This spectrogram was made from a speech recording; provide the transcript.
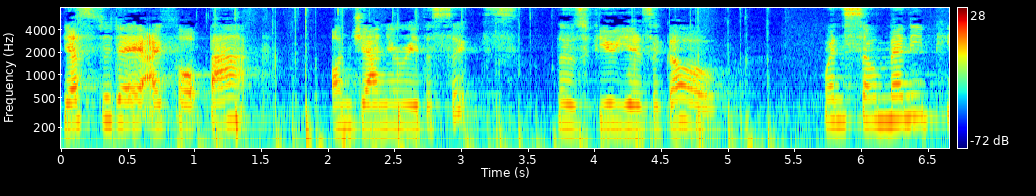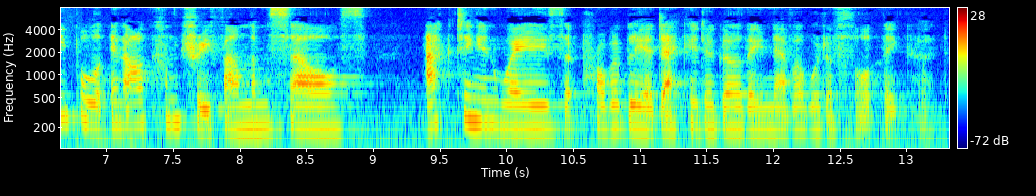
Yesterday, I thought back on January the 6th, those few years ago, when so many people in our country found themselves acting in ways that probably a decade ago they never would have thought they could.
